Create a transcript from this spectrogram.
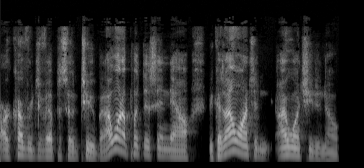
our coverage of episode two, but I want to put this in now because I want to I want you to know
